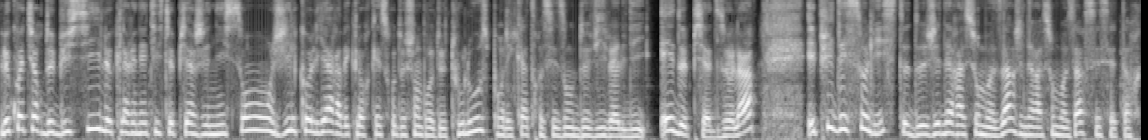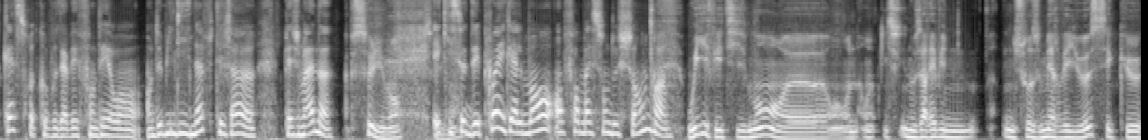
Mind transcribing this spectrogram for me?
Le quatuor de Bussy, le clarinettiste Pierre Génisson, Gilles Colliard avec l'orchestre de chambre de Toulouse pour les quatre saisons de Vivaldi et de Piazzolla. Et puis des solistes de Génération Mozart. Génération Mozart, c'est cet orchestre que vous avez fondé en, 2019 déjà, Pejman. Absolument, Absolument. Et qui se déploie également en formation de chambre. Oui, effectivement, euh, il nous arrive une, chose merveilleuse, c'est que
